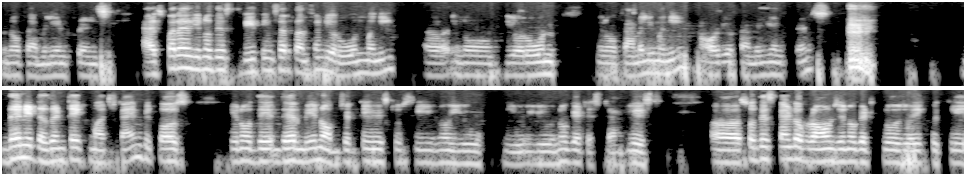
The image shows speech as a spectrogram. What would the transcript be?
you know, family and friends. As far as, you know, these three things are concerned, your own money, uh, you know, your own you know family money or your family and friends then it doesn't take much time because you know they, their main objective is to see you know you you you know get established uh, so this kind of rounds you know get closed very quickly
